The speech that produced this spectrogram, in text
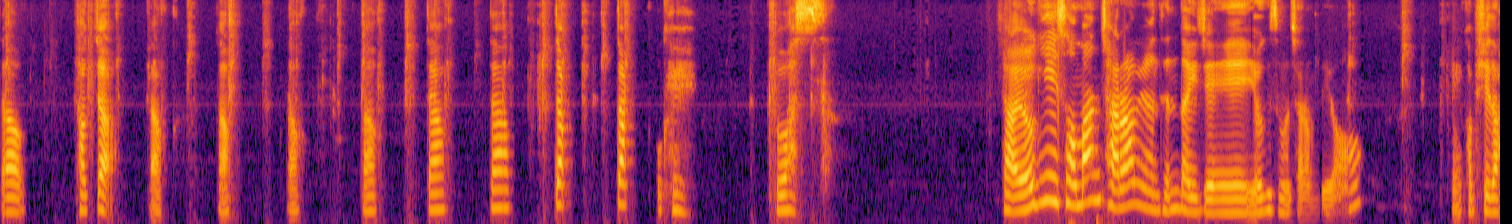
딱, 박자. 딱, 딱, 딱, 딱, 딱, 딱, 딱, 딱. 오케이. 좋았어. 자, 여기서만 잘하면 된다, 이제. 여기서만 잘하면 돼요. 오케이, 갑시다.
